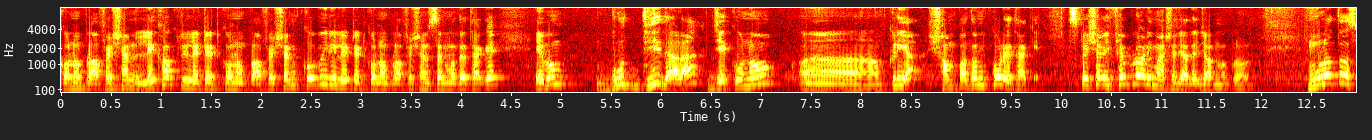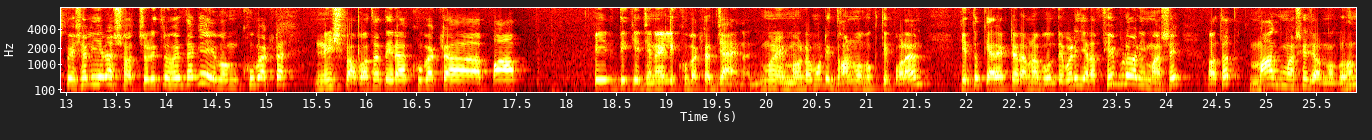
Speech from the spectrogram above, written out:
কোনো প্রফেশন লেখক রিলেটেড কোনো প্রফেশন কবি রিলেটেড কোনো প্রফেশনসের মধ্যে থাকে এবং বুদ্ধি দ্বারা যে কোনো ক্রিয়া সম্পাদন করে থাকে স্পেশালি ফেব্রুয়ারি মাসে যাদের জন্মগ্রহণ। মূলত স্পেশালি এরা সচ্চরিত্র হয়ে থাকে এবং খুব একটা নিষ্পাপ, অর্থাৎ এরা খুব একটা পাপ পের দিকে জেনারেলি খুব একটা যায় না। মানে মোটামুটি ধর্মভক্তি পরায়ণ, কিন্তু ক্যারেক্টার আমরা বলতে পারি যারা ফেব্রুয়ারি মাসে, অর্থাৎ মাঘ মাসে জন্মগ্রহণ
